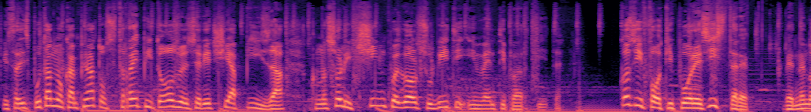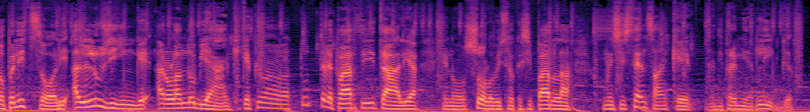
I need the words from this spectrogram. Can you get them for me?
che sta disputando un campionato strepitoso in Serie C a Pisa, con soli 5 gol subiti in 20 partite. Così Foti può resistere, vendendo Pellizzoli, alle lusinghe a Rolando Bianchi, che piovono da tutte le parti d'Italia, e non solo, visto che si parla con insistenza anche di Premier League.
